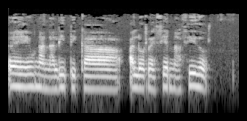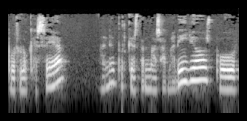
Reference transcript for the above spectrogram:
eh, una analítica a los recién nacidos por lo que sea, ¿vale? Porque están más amarillos, por,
